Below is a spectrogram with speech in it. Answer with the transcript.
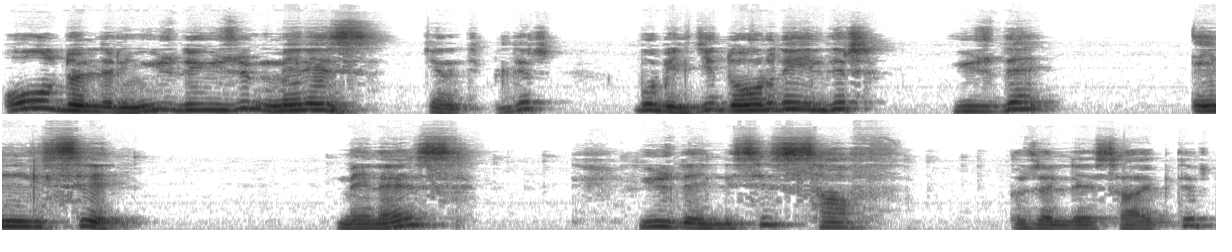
Oğul döllerin %100'ü melez genotiplidir. Bu bilgi doğru değildir. %50'si melez, %50'si saf özelliğe sahiptir.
